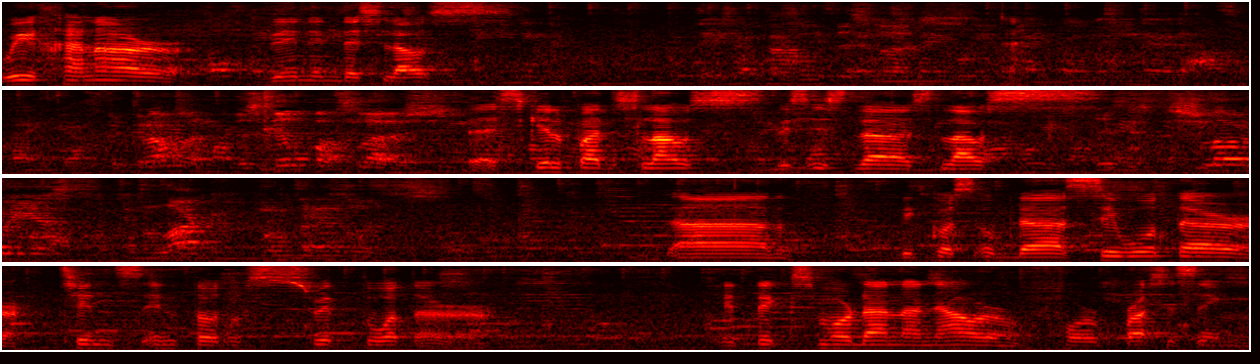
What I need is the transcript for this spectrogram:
we gaan been in the sluis De Krammer, de schildpadsluis. sluis this is the sluis This is the slowliest lock from the Netherlands. uh, because of the seawater change into sweet water. It takes more than an hour for processing.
